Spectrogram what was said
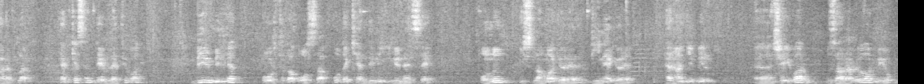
Araplar herkesin devleti var. Bir millet ortada olsa, o da kendini yönetse, onun İslam'a göre, dine göre herhangi bir e, şey var mı? Zararı var mı yok mu?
